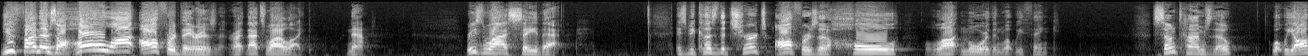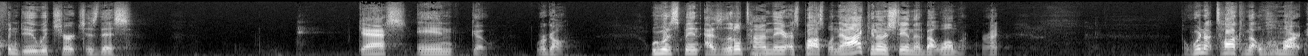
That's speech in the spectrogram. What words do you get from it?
you find there's a whole lot offered there, isn't it? Right? That's why I like it. Now, reason why I say that is because the church offers a whole lot more than what we think. Sometimes, though, what we often do with church is this gas and go. We're gone. We want to spend as little time there as possible. Now, I can understand that about Walmart, right? But we're not talking about Walmart.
